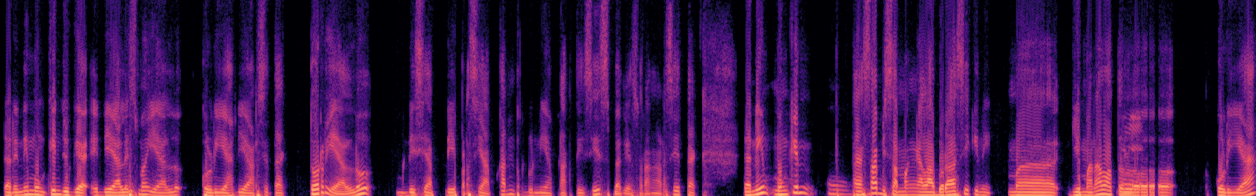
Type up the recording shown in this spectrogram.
dan ini mungkin juga idealisme ya lu kuliah di arsitektur ya lu disiap dipersiapkan untuk dunia praktisi sebagai seorang arsitek dan ini mungkin hmm. Tessa bisa mengelaborasi gini me, gimana waktu hmm. lo kuliah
